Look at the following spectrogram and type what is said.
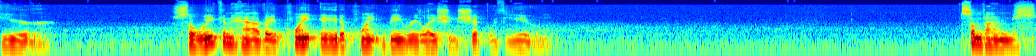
here so we can have a point A to point B relationship with you. Sometimes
